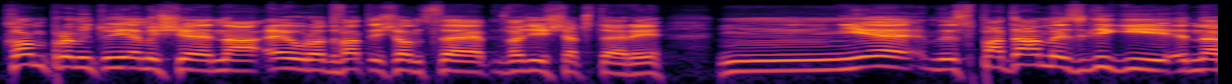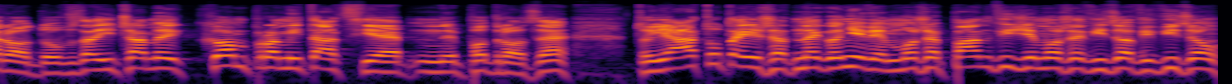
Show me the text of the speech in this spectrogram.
kompromitujemy się na Euro 2024, nie spadamy z Ligi Narodów, zaliczamy kompromitację mm, po drodze, to ja tutaj żadnego nie wiem, może pan widzi, może widzowie widzą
